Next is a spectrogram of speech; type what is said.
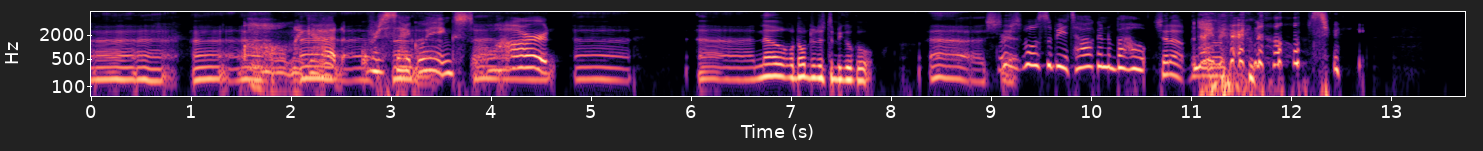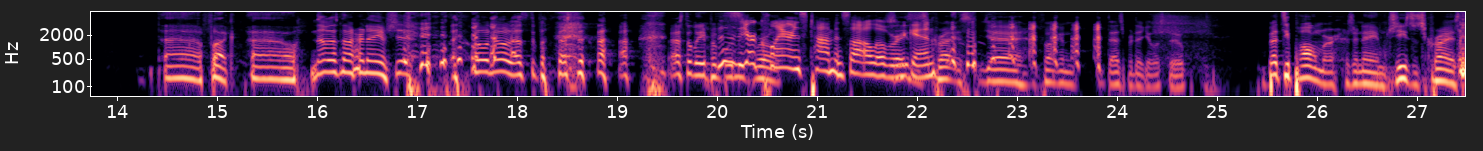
uh, uh, uh, Oh my God, uh, we're segueing so hard. Uh, uh, no, don't do this to me, Google. Uh, We're supposed to be talking about Shut up. Nightmare on Elm Street. Uh, fuck. Oh, no, that's not her name. Shit. oh no, that's the that's the, that's the This is your World. Clarence Thomas all over again. Jesus again. Christ. Yeah, fucking that's ridiculous too. Betsy Palmer is her name. Jesus Christ.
